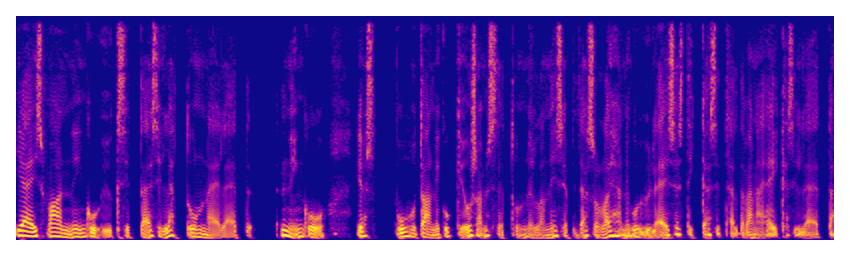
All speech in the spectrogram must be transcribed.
jäisi vaan niin kuin yksittäisille tunneille, että niin kuin, jos puhutaan niin kuin kiusaamisesta tunnilla, niin se pitäisi olla ihan niin kuin yleisesti käsiteltävänä, eikä sille, että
